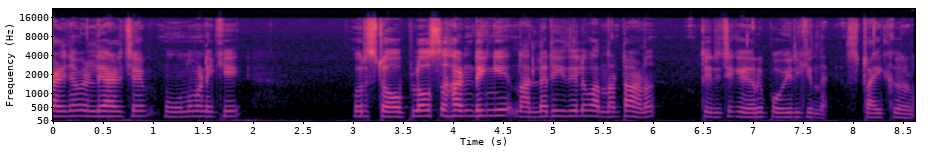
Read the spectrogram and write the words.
കഴിഞ്ഞ വെള്ളിയാഴ്ചയും മൂന്ന് മണിക്ക് ഒരു സ്റ്റോപ്പ് ലോസ് ഹണ്ടിങ് നല്ല രീതിയിൽ വന്നിട്ടാണ് തിരിച്ച് കയറി പോയിരിക്കുന്നത് സ്ട്രൈക്കുകൾ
